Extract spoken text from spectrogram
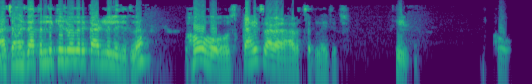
अच्छा म्हणजे आता लिकेज वगैरे काढलेलं तिथलं? हो हो काहीच अडचण नाही त्याची. ठीक हो.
